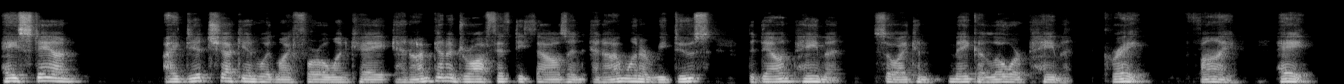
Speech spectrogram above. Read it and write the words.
Hey, Stan, I did check in with my 401k and I'm going to draw 50,000 and I want to reduce the down payment so I can make a lower payment. Great, fine. Hey,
